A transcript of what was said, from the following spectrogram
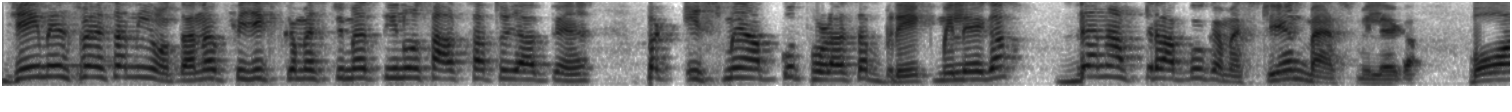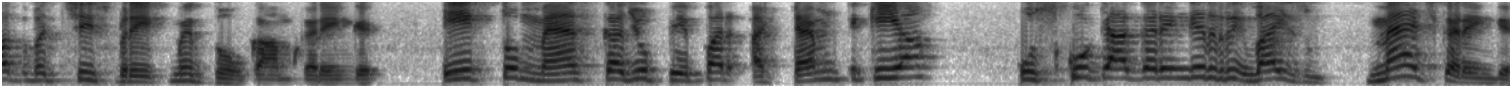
जे में ऐसा नहीं होता ना फिजिक्स केमिस्ट्री में तीनों साथ साथ हो जाते हैं। बट इसमें आपको थोड़ा सा ब्रेक मिलेगा देन आफ्टर आपको केमिस्ट्री एंड मैथ्स मिलेगा। बहुत बच्चे इस ब्रेक में दो काम करेंगे। एक तो मैथ्स का जो पेपर अटेम्प्ट किया, उसको क्या करेंगे? रिवाइज मैच करेंगे।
